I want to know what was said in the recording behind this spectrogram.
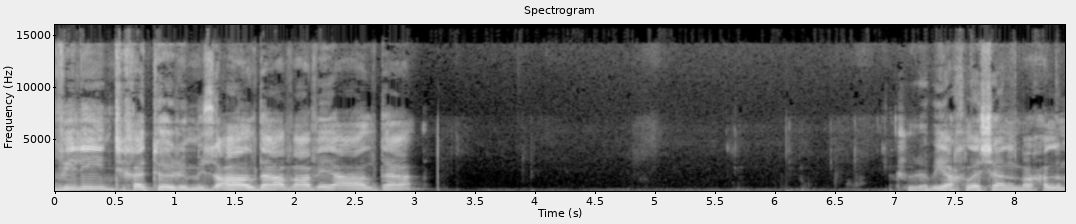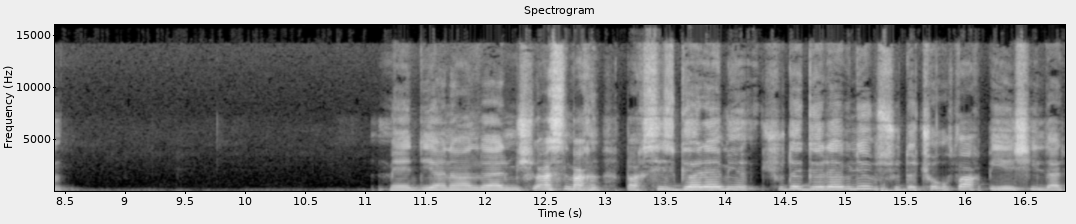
Vili indikatörümüz alda, Vave alda. Şöyle bir yaklaşalım bakalım. Medyanal vermiş. Aslında bakın bak siz göremiyor. Şurada görebiliyor musunuz? Şurada çok ufak bir yeşiller.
